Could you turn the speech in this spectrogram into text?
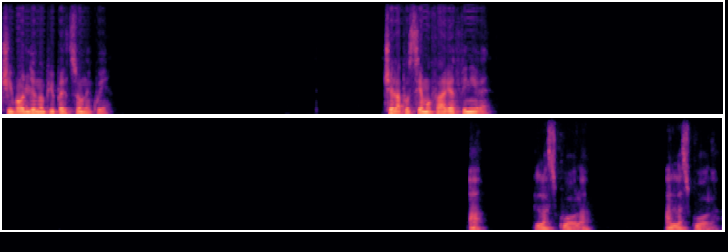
Ci vogliono più persone qui. Ce la possiamo fare a finire. La scuola. Alla scuola.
